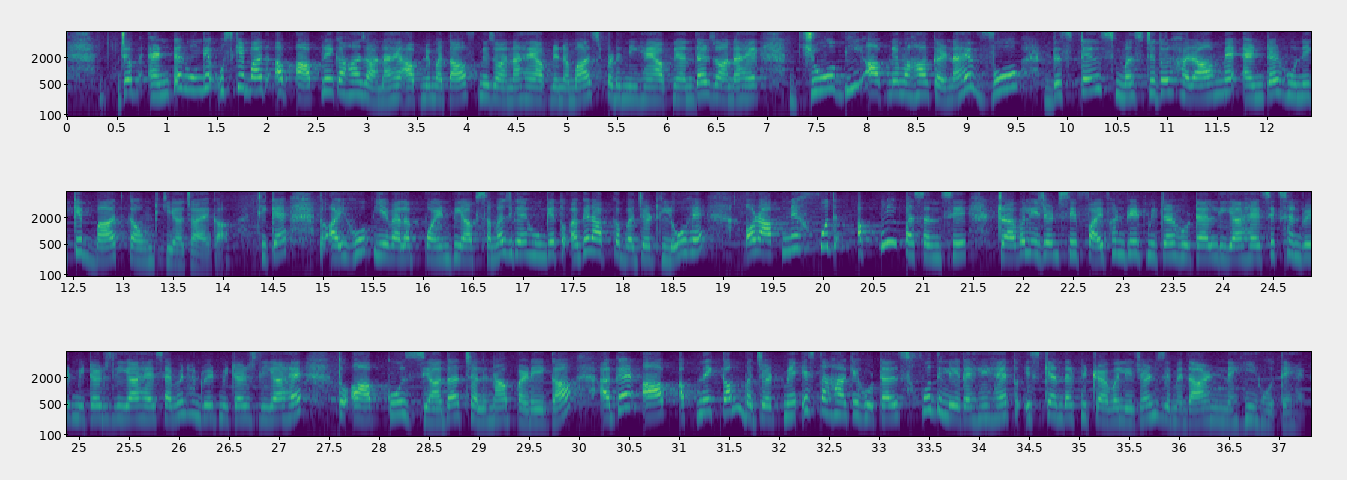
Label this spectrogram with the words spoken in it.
जब एंटर होंगे, उसके बाद अब आपने आपने कहाँ जाना है? आपने मताफ में जाना है, आपने नमाज़ पढ़नी है, आपने अंदर जाना है, जो भी आपने वहाँ करना है, वो डिस्टेंस मस्जिद और हराम में एंटर होने के बाद काउंट किया जाएगा। ठीक है? तो आई होप ये वाला पॉइंट भी आप समझ गए होंगे। तो अगर आपका बजट लो है और आपने खुद अपनी पसंद से ट्रैवल एजेंट से 500 मीटर होटल लिया है 600 मीटर्स लिया है 700 मीटर्स लिया है तो आपको ज़्यादा चलना पड़ेगा। अगर आप अपने कम बजट में इस तरह के होटल्स खुद ले रहे हैं तो इसके अंदर फिर ट्रैवल एजेंट ज़िम्मेदार नहीं होते हैं।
